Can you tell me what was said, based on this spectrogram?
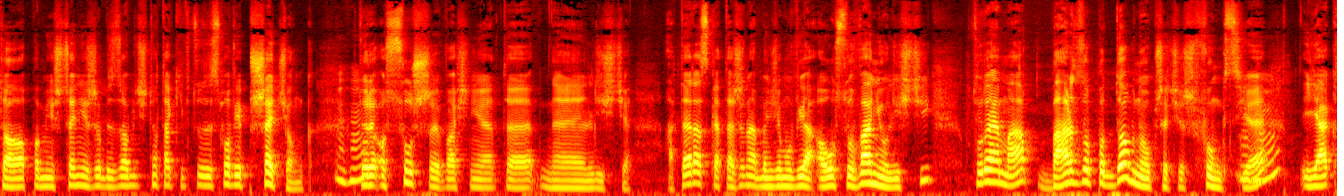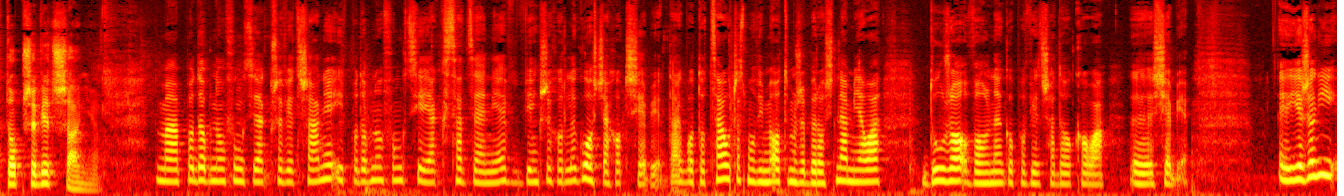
to pomieszczenie, żeby zrobić no taki w cudzysłowie przeciąg, mhm. który osuszy właśnie te E, liście. A teraz Katarzyna będzie mówiła o usuwaniu liści, które ma bardzo podobną przecież funkcję mhm. jak to przewietrzanie. Ma podobną funkcję jak przewietrzanie i podobną funkcję jak sadzenie w większych odległościach od siebie, tak? bo to cały czas mówimy o tym, żeby roślina miała dużo wolnego powietrza dookoła y, siebie. E, jeżeli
